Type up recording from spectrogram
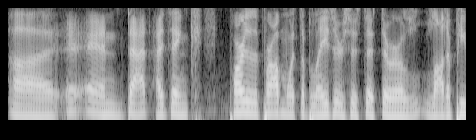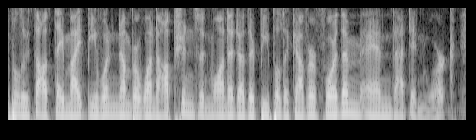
Uh, and that I think part of the problem with the Blazers is that there are a lot of people who thought they might be one number one options and wanted other people to cover for them, and that didn't work.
